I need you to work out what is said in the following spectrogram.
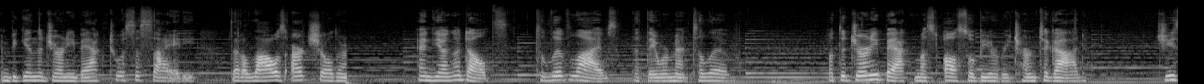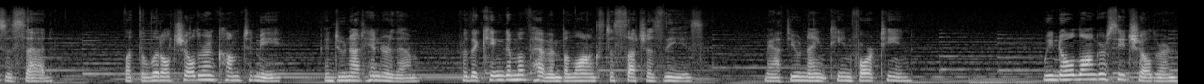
and begin the journey back to a society that allows our children and young adults to live lives that they were meant to live. But the journey back must also be a return to God. Jesus said, Let the little children come to me, and do not hinder them, for the kingdom of heaven belongs to such as these. Matthew 19:14. We no longer see children,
